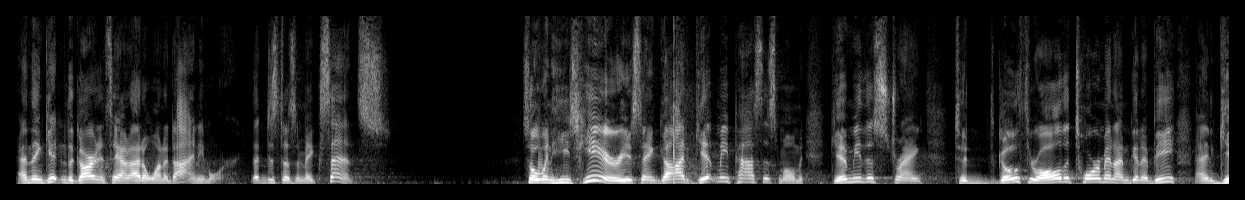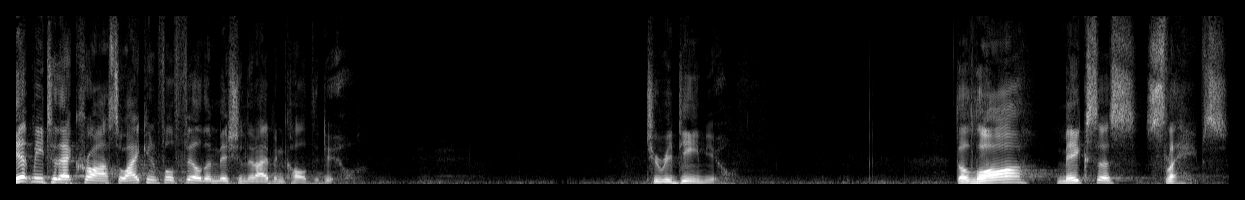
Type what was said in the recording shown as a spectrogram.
and then get into the garden and say, I don't want to die anymore. That just doesn't make sense. So when he's here, he's saying, God, get me past this moment. Give me the strength to go through all the torment I'm going to be and get me to that cross so I can fulfill the mission that I've been called to do to redeem you. The law makes us slaves.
